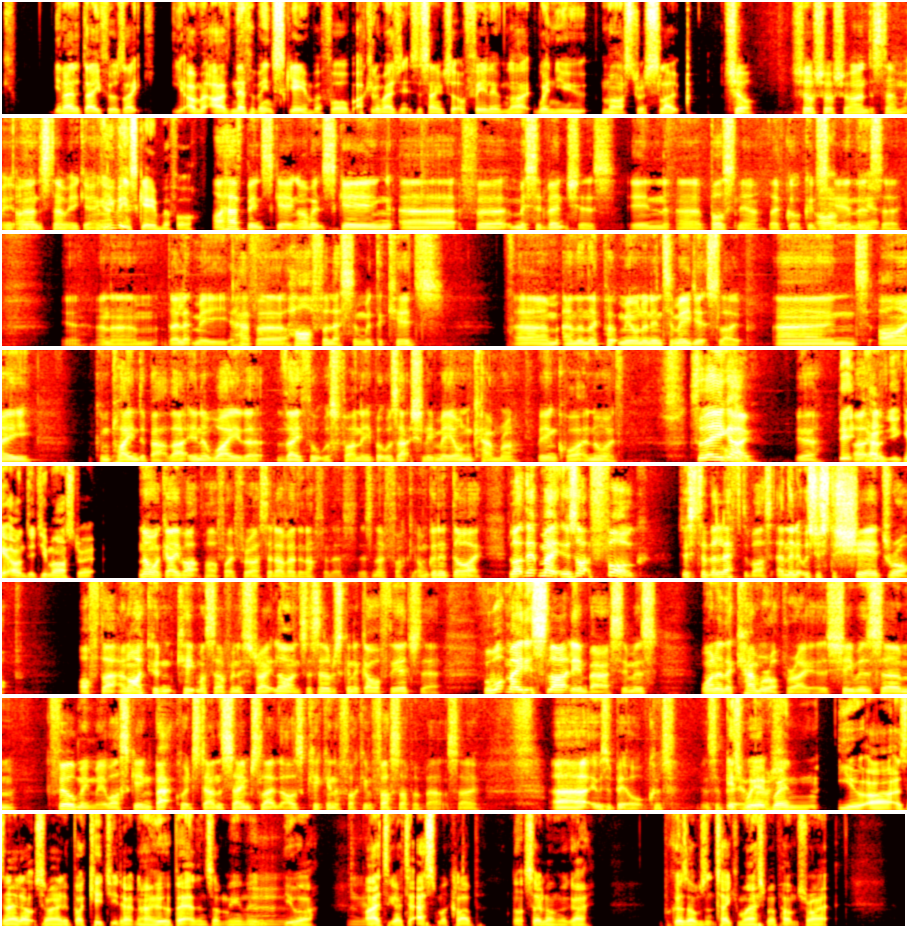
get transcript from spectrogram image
you know, the day feels like. I'm, I've never been skiing before, but I can imagine it's the same sort of feeling like when you master a slope. Sure. Sure, sure, sure. I understand what you, I understand what you're getting You've been skiing before. I have been skiing. I went skiing uh, for Misadventures in uh, Bosnia. They've got good Oh, skiing there, yeah. so yeah. And um, they let me have a half a lesson with the kids, um, and then they put me on an intermediate slope, and I complained about that in a way that they thought was funny, but was actually me on camera being quite annoyed. So there you go. Yeah. Did, Uh, how did you get on? Did you master it? no, I gave up halfway through. I said, I've had enough of this. There's no fucking. I'm going to die. Like that, mate. It was like fog just to the left of us, and then it was just a sheer drop off that, and I couldn't keep myself in a straight line. So I said, I'm just going to go off the edge there. But what made it slightly embarrassing was one of the camera operators. She was um, filming me while skiing backwards down the same slope that I was kicking a fucking fuss up about. So uh, it was a bit awkward. It was a bit. It's weird when you are, as an adult, surrounded by kids you don't know who are better than something than Mm. you are. Yeah. I had to go to asthma club not so long ago because I wasn't taking my asthma pumps right.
